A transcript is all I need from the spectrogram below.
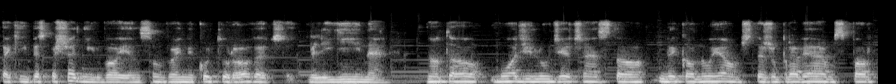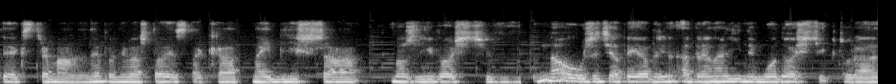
takich bezpośrednich wojen, są wojny kulturowe czy religijne, no to młodzi ludzie często wykonują czy też uprawiają sporty ekstremalne, ponieważ to jest taka najbliższa możliwość no, użycia tej adrenaliny młodości, która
